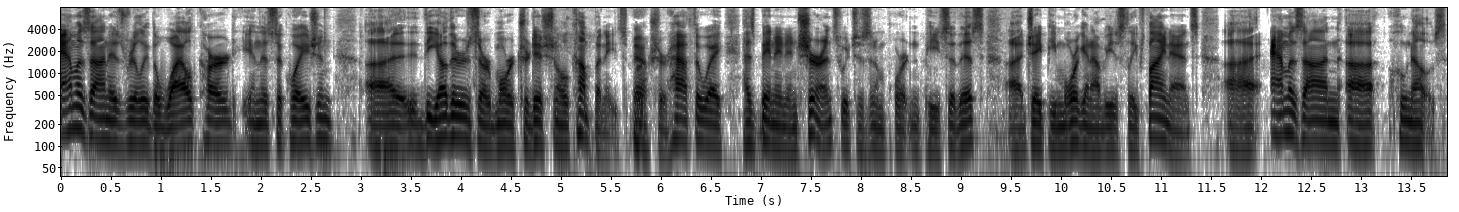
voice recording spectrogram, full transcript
Amazon is really the wild card in this equation. Uh, the others are more traditional companies. Berkshire. Hathaway has been in insurance, which is an important piece of this. Uh, J.P. Morgan, obviously, finance. Uh, Amazon, uh, who knows?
